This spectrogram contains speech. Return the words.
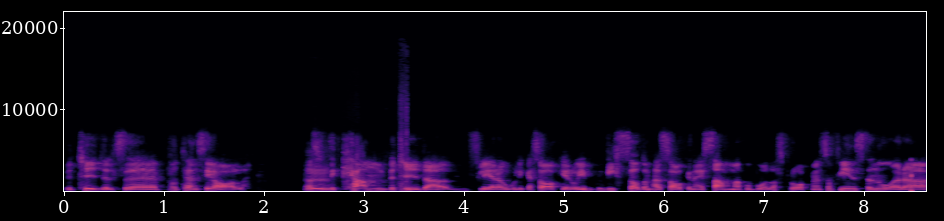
betydelsepotential. Alltså mm. Det kan betyda flera olika saker och vissa av de här sakerna är samma på båda språk men så finns det några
